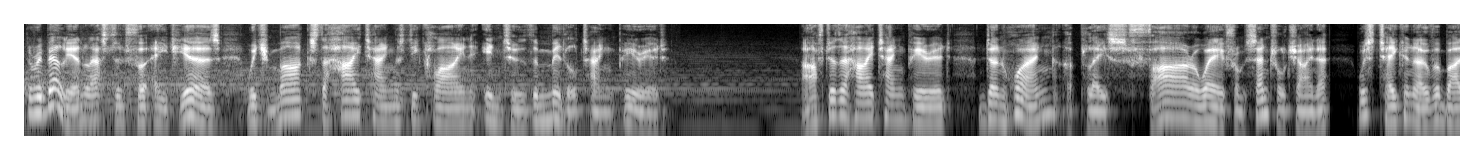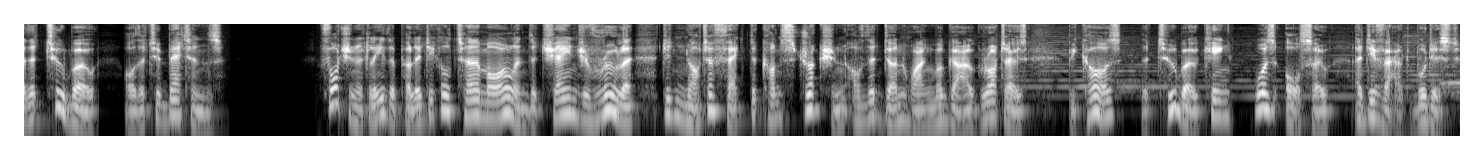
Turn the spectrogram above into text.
The rebellion lasted for eight years, which marks the High Tang's decline into the Middle Tang period. After the High Tang period, Dunhuang, a place far away from central China, was taken over by the Tubo, or the Tibetans. Fortunately, the political turmoil and the change of ruler did not affect the construction of the Dunhuang Mogao grottos, because the Tubo king was also a devout Buddhist.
